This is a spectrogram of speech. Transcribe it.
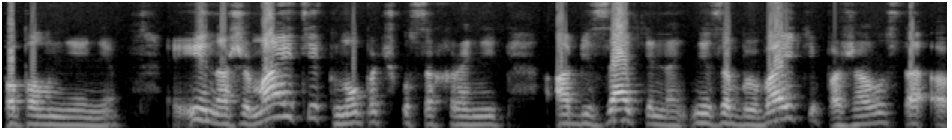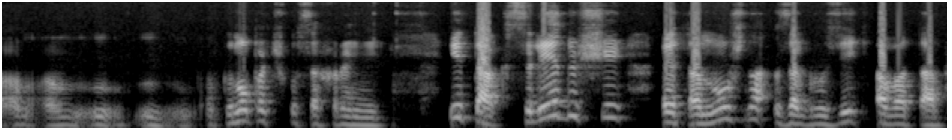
пополнение. И нажимаете кнопочку «Сохранить». Обязательно не забывайте, пожалуйста, э, кнопочку «Сохранить». Итак, следующий – это нужно загрузить аватар.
